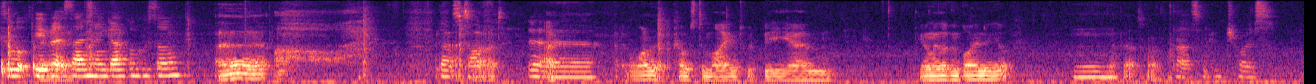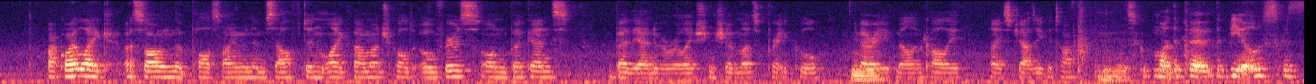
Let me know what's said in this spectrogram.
So, what favourite Uh, Simon and Garfunkel song? Uh, oh, That's, tough. hard. Uh, One that comes to mind would be um, The Only Living Boy in New York. Mm, like that song. That's a good choice. I quite like a song that Paul Simon himself didn't like that much called Overs on Bookends about the end of a relationship. That's pretty cool. Mm. Very melancholy, nice jazzy guitar. Mm. It's. What about the Beatles? Because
